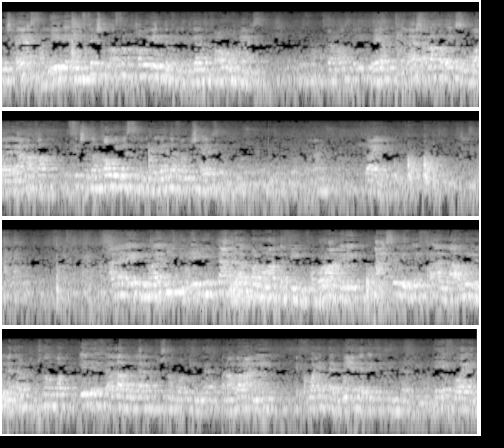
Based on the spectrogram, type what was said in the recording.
مش هيحصل. ليه؟ لأن ال section أصلا قوي جدا في الاتجاه ده فعمره ما هيحصل فاهم قصدي؟ هي مالهاش علاقة ب X و Y لها علاقة. ال section ده قوي بس في الاتجاه ده فمش هيحصل. طيب. أنا لقيت دلوقتي الاي يو بتاعتي أكبر معدل فيه فبروح اعمل إيه؟ احسب الاف الابل اللاترال توشنال باكينج إيه الاف الابل اللاترال توشنال باكينج ده؟ كان عبارة عن إيه؟ اف واحد تربيع ده اف 2 تربيع إيه اف واحد؟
